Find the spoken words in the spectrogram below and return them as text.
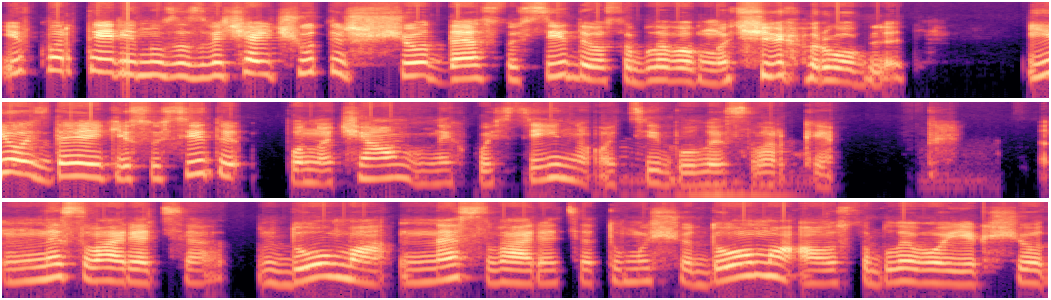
І в квартирі ну, зазвичай чути, що де сусіди, особливо вночі, роблять. І ось деякі сусіди по ночам в них постійно оці були сварки. Не сваряться дома, не сваряться, тому що дома, а особливо якщо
